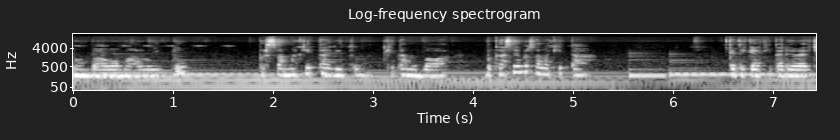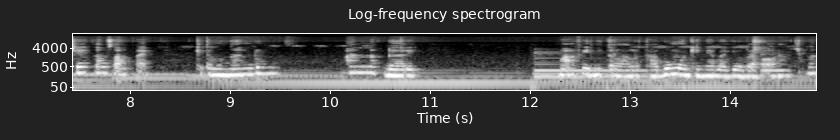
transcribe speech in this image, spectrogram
membawa malu itu bersama kita gitu. Kita membawa bekasnya bersama kita. Ketika kita direcehkan sampai kita mengandung anak dari maaf ini terlalu tabu mungkin ya bagi beberapa orang cuman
